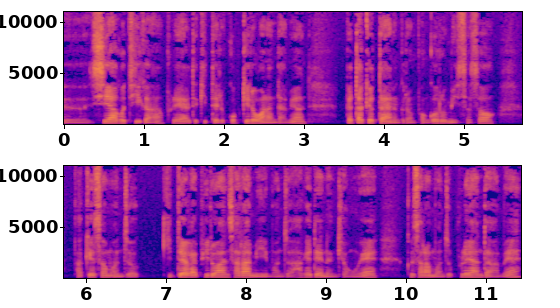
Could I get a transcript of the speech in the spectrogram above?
그 C하고 D가 플레이할 때 기대를 꼽기를 원한다면 뺐다 꼈다 하는 그런 번거로움이 있어서 밖에서 먼저 기대가 필요한 사람이 먼저 하게 되는 경우에 그 사람 먼저 플레이한 다음에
